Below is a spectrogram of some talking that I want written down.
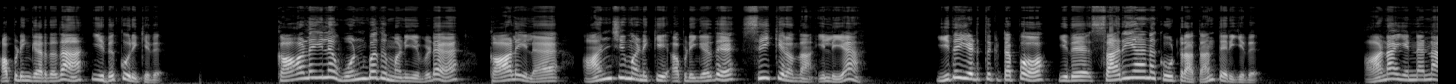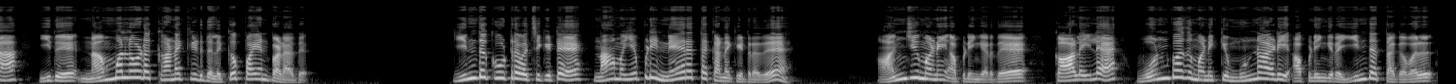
அப்படிங்கிறத தான் இது குறிக்குது. காலையில ஒன்பது மணியை விட காலையில அஞ்சு மணிக்கு அப்படிங்கிறது சீக்கிரம் தான் இல்லையா? இதை எடுத்துக்கிட்டப்போ இது சரியான கூற்றா தான் தெரியுது. ஆனால் என்னன்னா இது நம்மளோட கணக்கிடுதலுக்கு பயன்படாது. இந்த கூற்றை வச்சுக்கிட்டு நாம எப்படி நேரத்தை கணக்கிடுறது? அஞ்சு மணி அப்படிங்கிறது காலையில ஒன்பது மணிக்கு முன்னாடி அப்படிங்கிற இந்த தகவல்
